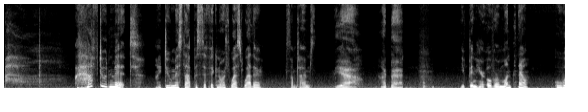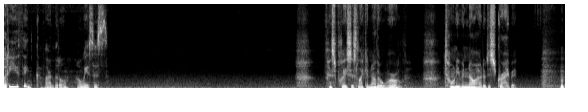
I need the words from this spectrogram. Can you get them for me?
I have to admit, I do miss that Pacific Northwest weather. Sometimes. Yeah, I bet. You've been here over a month now. What do you think of our little oasis? This place is like another world. Don't even know how to describe it.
